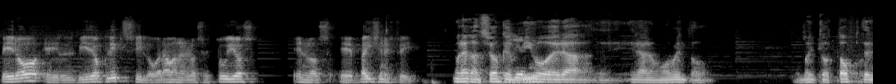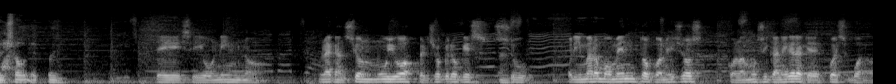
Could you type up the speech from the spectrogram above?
pero el videoclip sí lo graban en los estudios en los eh, Basin Street. Una canción que en vivo era, era los momentos, momento top del show de Queen. Sí, sí, un himno, una canción muy gospel. Yo creo que es su primer momento con ellos, con la música negra, que después, bueno,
